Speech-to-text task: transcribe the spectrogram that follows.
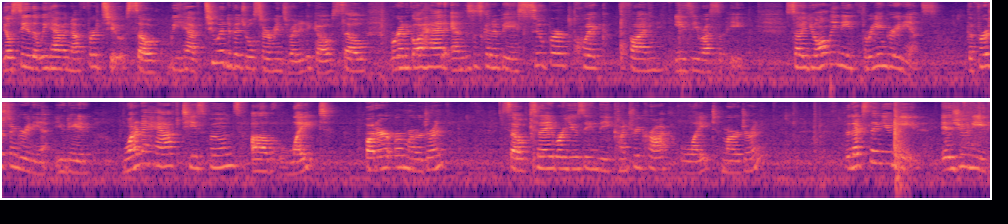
you'll see that we have enough for two. So we have two individual servings ready to go. So we're gonna go ahead and this is gonna be a super quick, fun, easy recipe. So you only need three ingredients. The first ingredient, you need one and a half teaspoons of light butter or margarine. So today we're using the Country Crock Light Margarine. The next thing you need is you need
